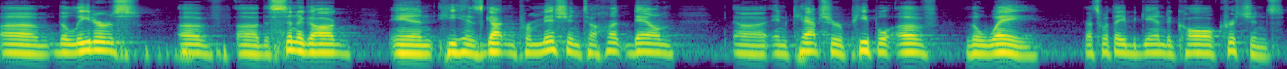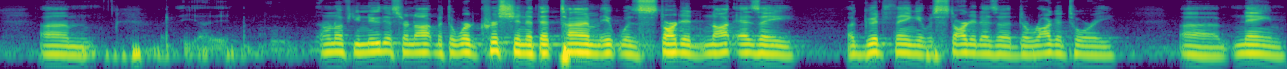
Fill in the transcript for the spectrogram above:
um, the leaders of uh, the synagogue and he has gotten permission to hunt down uh, and capture people of the way. That's what they began to call Christians. Um, I don't know if you knew this or not, but the word Christian at that time, it was started not as a, a good thing, it was started as a derogatory uh, name.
